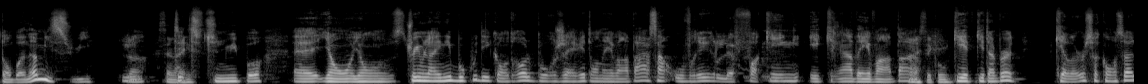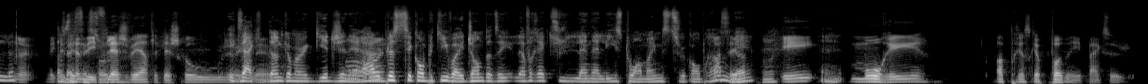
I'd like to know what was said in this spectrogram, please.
ton bonhomme il suit. Genre. C'est Tu, nice. tu, tu nuis pas. Euh, ils, ont, ils ont streamliné beaucoup des contrôles pour gérer ton inventaire sans ouvrir le fucking écran d'inventaire. C'est cool. qui, est, qui est un peu un killer sur console. Là. Ouais. Avec Ah, le ben, des sûr. flèches vertes, les flèches rouges. Exact, il le- donne comme un guide général. Ah, ouais. Plus si c'est compliqué, il va être jump, te dire, là, faudrait que tu l'analyses toi-même si tu veux Ah, comprendre. mais... ouais. Et Euh. mourir a presque pas d'impact ce jeu.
